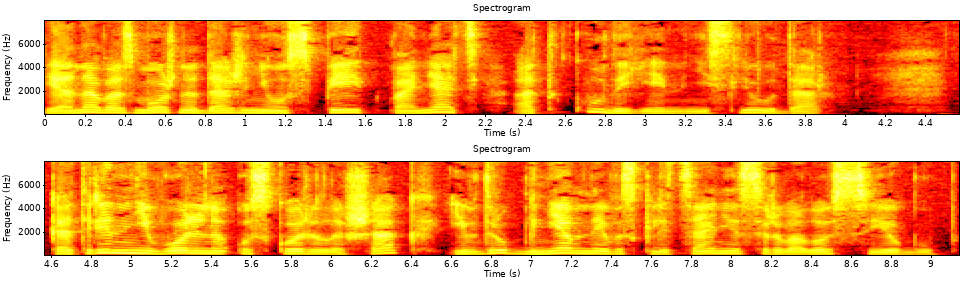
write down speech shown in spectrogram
и она, возможно, даже не успеет понять, откуда ей нанесли удар. Катрин невольно ускорила шаг, и вдруг гневное восклицание сорвалось с ее губ.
